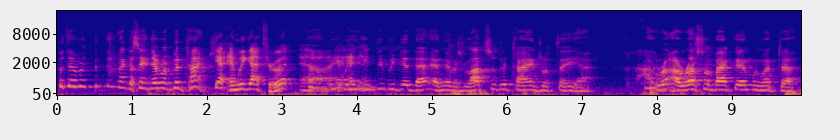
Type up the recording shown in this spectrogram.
But there were, like I say, there were good times. Yeah, and we got through it. Uh, Uh, we, we, and- and- did- we did that, and there was lots of good times with the uh, our, our wrestling back then. We went to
